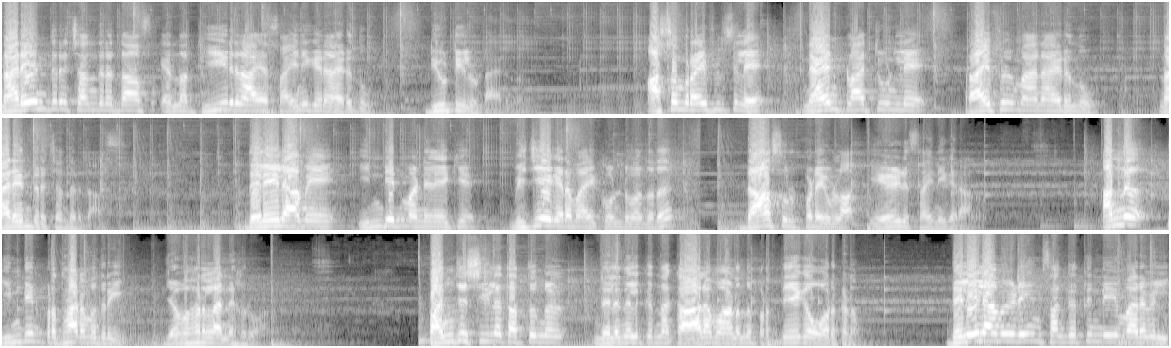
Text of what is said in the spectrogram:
നരേന്ദ്രചന്ദ്രദാസ് എന്ന ധീരനായ സൈനികനായിരുന്നു ഡ്യൂട്ടിയിലുണ്ടായിരുന്നത്. അസം റൈഫിൾസിലെ നയൻ പ്ലാറ്റൂണിലെ റൈഫിൾമാനായിരുന്നു നരേന്ദ്രചന്ദ്രദാസ്. ദലൈലാമയെ ഇന്ത്യൻ മണ്ണിലേക്ക് വിജയകരമായി കൊണ്ടുവന്നത് ദാസ് ഉൾപ്പെടെയുള്ള ഏഴ് സൈനികരാണ്. അന്ന് ഇന്ത്യൻ പ്രധാനമന്ത്രി ജവഹർലാൽ നെഹ്റു ആണ് പഞ്ചശീല തത്വങ്ങൾ നിലനിൽക്കുന്ന കാലമാണെന്ന് പ്രത്യേകം ഓർക്കണം. ദലീലാമയുടെയും സംഘത്തിന്റെയും വരവിൽ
